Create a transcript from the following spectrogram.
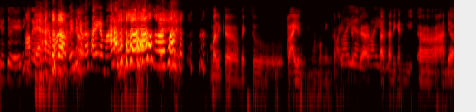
jodoh ya? Ini Maaf ya. saya, maaf. Ini karena saya, maaf. kembali ke back to klien ngomongin klien, Klien, Ke- klien. ta- tadi kan di, eh, ada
